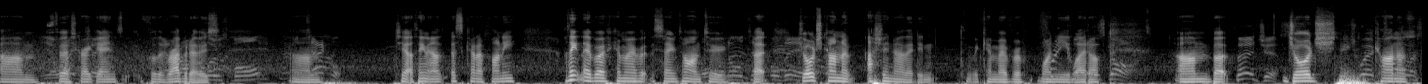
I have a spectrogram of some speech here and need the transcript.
um, first grade games for the Rabbitohs. Um, so yeah, I think that, that's kind of funny. I think they both came over at the same time too. But George kind of... Actually, no, they didn't. I think they came over one year later. Um, but George kind of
